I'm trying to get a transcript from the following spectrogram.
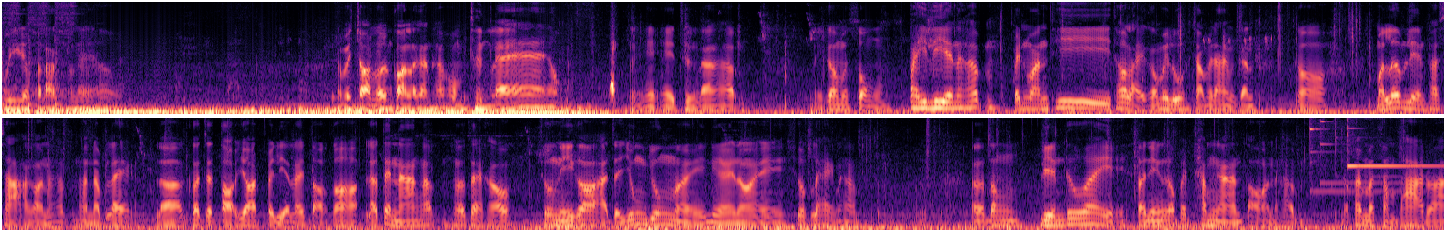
คุยกับฝรั่งเขาแล้ว เดี๋ยวไปจอดรถก่อนแล้วกันครับ ผมถึงแล้วนี่ถึงแล้วครับนี่ก็มาส่งไปเรียนนะครับ เป็นวันที่เท่าไหร่ก็ไม่รู้จำไม่ได้เหมือนกัน ก็มาเริ่มเรียนภาษาก่อนนะครับอันดับแรก แล้วก็จะต่อยอดไปเรียนอะไรต่อก็ แล้วแต่นางครับ แล้วแต่เขาช่วงนี้ก็อาจจะยุ่งยุ่งๆหน่อยเหนื่อยหน่อยช่วงแรกนะครับเราก็ต้องเรียนด้วย ตอนนี้ก็ไปทำงานต่อนะครับแล้วค่อยมาสัมภาษณ์ว่า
